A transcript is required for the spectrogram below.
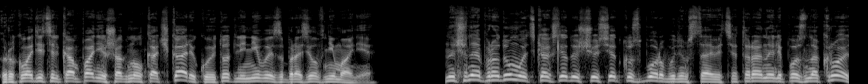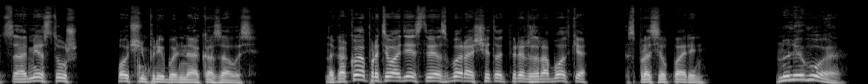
Руководитель компании шагнул к очкарику, и тот лениво изобразил внимание. «Начинай продумывать, как следующую сетку сбора будем ставить. Это рано или поздно накроется, а место уж очень прибыльное оказалось». «На какое противодействие СБ рассчитывать при разработке?» — спросил парень. «Нулевое.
